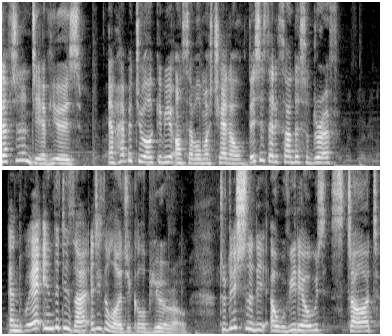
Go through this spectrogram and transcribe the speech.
afternoon, dear viewers. I'm happy to welcome you on Savalma's channel. This is Alexander Sudarev, and we're in the Design and Technological Bureau. Traditionally, our videos start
